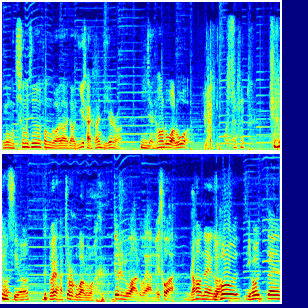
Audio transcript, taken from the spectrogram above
用清新风格的，叫《遗产传奇》是吧？嗯，简称撸啊撸。行。对啊，就是撸啊撸。就是撸啊撸呀，没错啊。然后那个以后以后在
